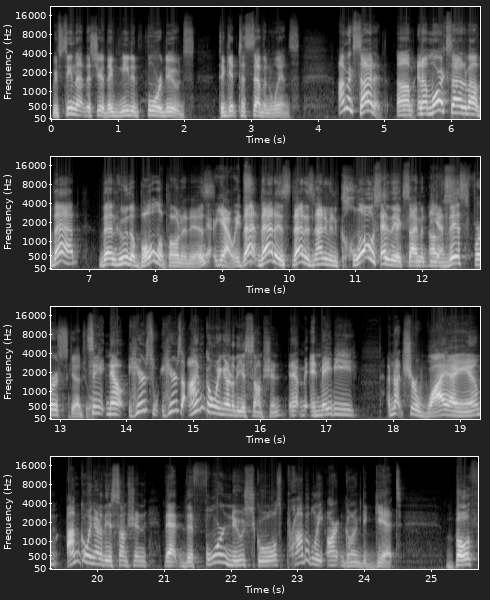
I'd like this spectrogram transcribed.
We've seen that this year. They've needed four dudes to get to seven wins. I'm excited, um, and I'm more excited about that than who the bowl opponent is. Uh, yeah, it's- that that is that is not even close to the that- excitement of yes. this first schedule. See, now here's here's I'm going under the assumption, and and maybe I'm not sure why I am. I'm going under the assumption that the four new schools probably aren't going to get both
